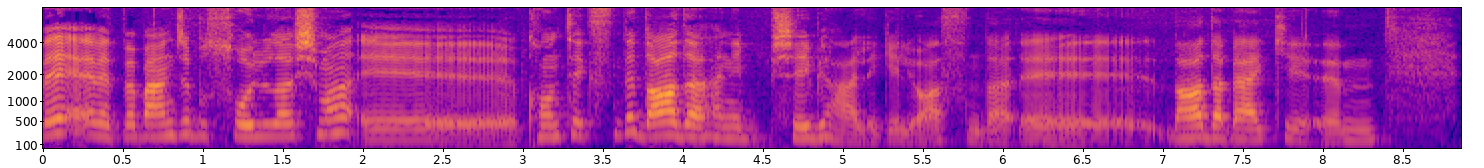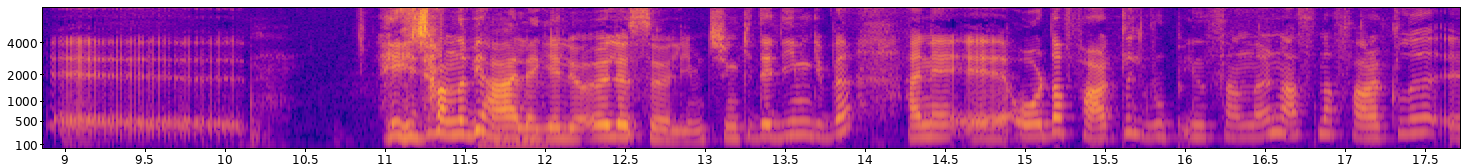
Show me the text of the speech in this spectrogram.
Ve evet ve bence bu soylulaşma e, kontekstinde daha da hani şey bir hale geliyor aslında. E, daha da belki e, e, heyecanlı bir hale geliyor öyle söyleyeyim. Çünkü dediğim gibi hani e, orada farklı grup insanların aslında farklı e,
